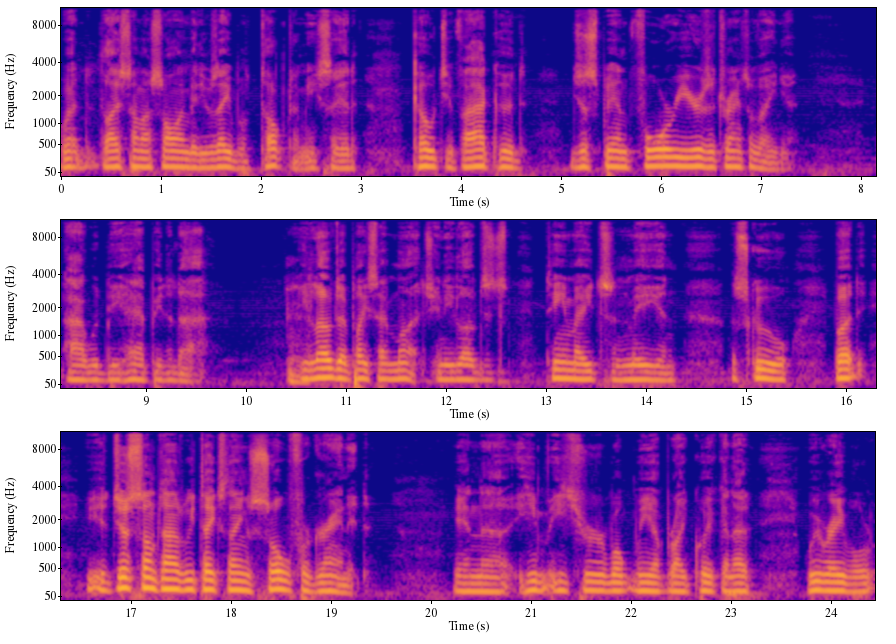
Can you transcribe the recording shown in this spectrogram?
When, the last time I saw him, but he was able to talk to me. He said, "Coach, if I could just spend four years at Transylvania, I would be happy to die." He loved that place that much, and he loved his teammates and me and the school. But it just sometimes we take things so for granted, and uh, he he sure woke me up right quick, and I we were able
